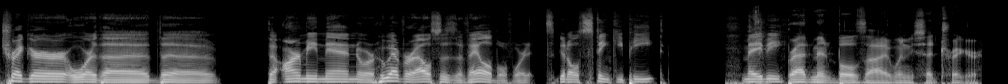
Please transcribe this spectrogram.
Trigger or the the the army men or whoever else is available for it. It's good old Stinky Pete, maybe. Brad meant bullseye when he said trigger.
